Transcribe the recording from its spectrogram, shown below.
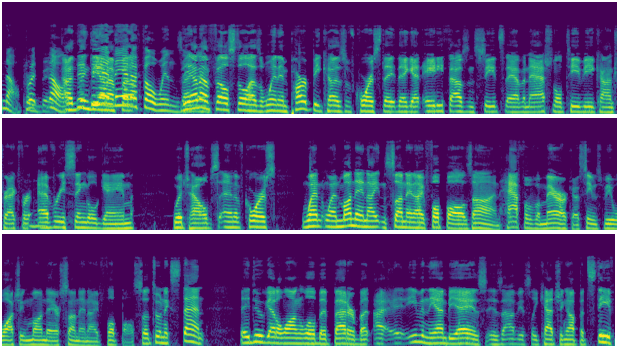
No, Pretty but big. no. I think the, the, the NFL, NFL wins. The I think. NFL still has a win in part because, of course, they they get eighty thousand seats. They have a national TV contract Mm-hmm. for every single game, which helps. And of course, when when Monday night and Sunday night football is on, half of America seems to be watching Monday or Sunday night football. So to an extent, they do get along a little bit better. But I, even the NBA is is obviously catching up. But Steve,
